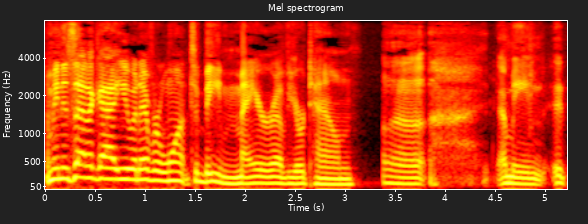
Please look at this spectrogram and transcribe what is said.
I mean, is that a guy you would ever want to be mayor of your town? Uh, I mean, it,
